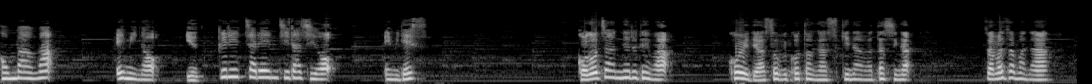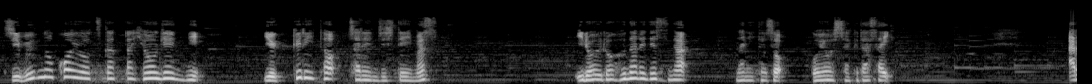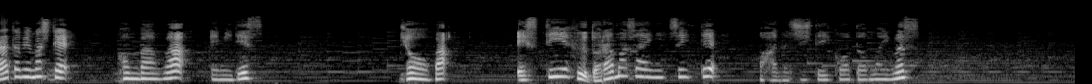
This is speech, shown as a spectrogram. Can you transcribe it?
こんばんは。エミのゆっくりチャレンジラジオ、エミです。このチャンネルでは、声で遊ぶことが好きな私が、様々な自分の声を使った表現に、ゆっくりとチャレンジしています。いろいろ不慣れですが、何卒ご容赦ください。改めまして、こんばんは、エミです。今日は STF ドラマ祭についてお話ししていこうと思います。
